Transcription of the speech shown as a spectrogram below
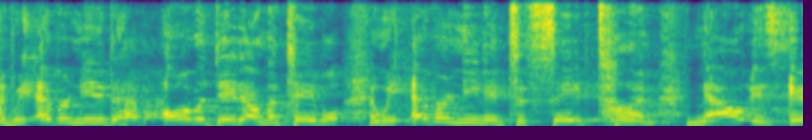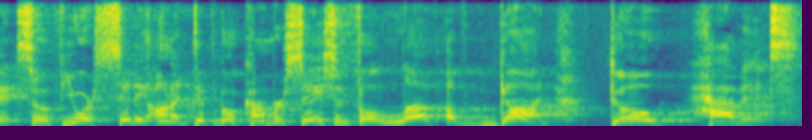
if we ever needed to have all the data on the table and we ever needed to save time, now is it. So if you are sitting on a difficult conversation for the love of God, go have it.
